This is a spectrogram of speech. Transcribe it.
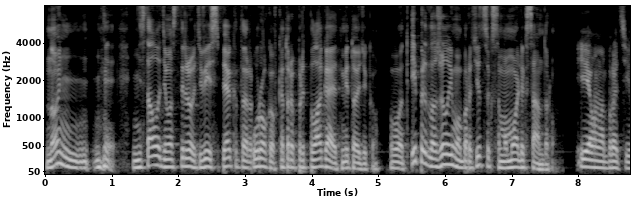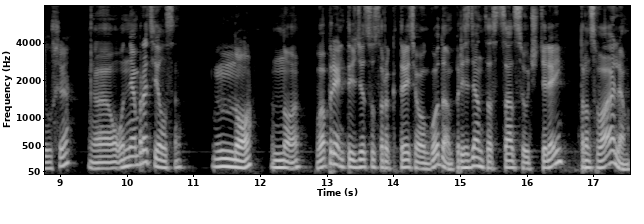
но не стала демонстрировать весь спектр уроков, которые предполагают методику. Вот. И предложила ему обратиться к самому Александру. И он обратился? Э, он не обратился. Но? Но. В апреле 1943 года президент Ассоциации учителей Трансвааля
